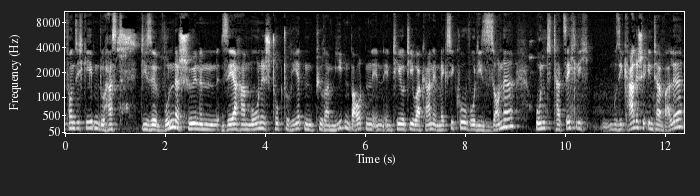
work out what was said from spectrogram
von sich geben. Du hast diese wunderschönen, sehr harmonisch strukturierten Pyramidenbauten in, in Teotihuacan in Mexiko, wo die Sonne und tatsächlich musikalische Intervalle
